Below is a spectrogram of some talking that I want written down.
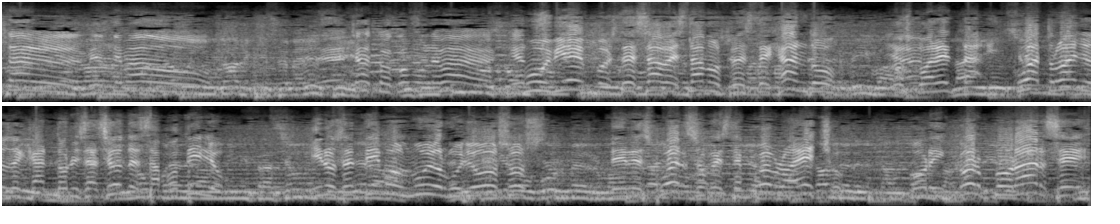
tal, mi estimado ¿Cómo le va? Muy bien, pues usted sabe, estamos festejando los 44 años de cantonización de Zapotillo y nos sentimos muy orgullosos del esfuerzo que este pueblo ha hecho por incorporarse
